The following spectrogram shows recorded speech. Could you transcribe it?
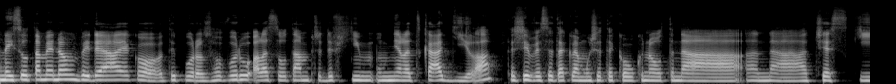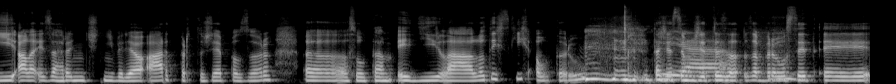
A nejsou tam jenom videa jako typu rozhovoru, ale jsou tam především umělecká díla, takže vy se takhle můžete kouknout na, na český, ale i zahraniční video art, protože pozor, uh, jsou tam i díla lotyšských autorů, takže yeah. se můžete za, zabrousit i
